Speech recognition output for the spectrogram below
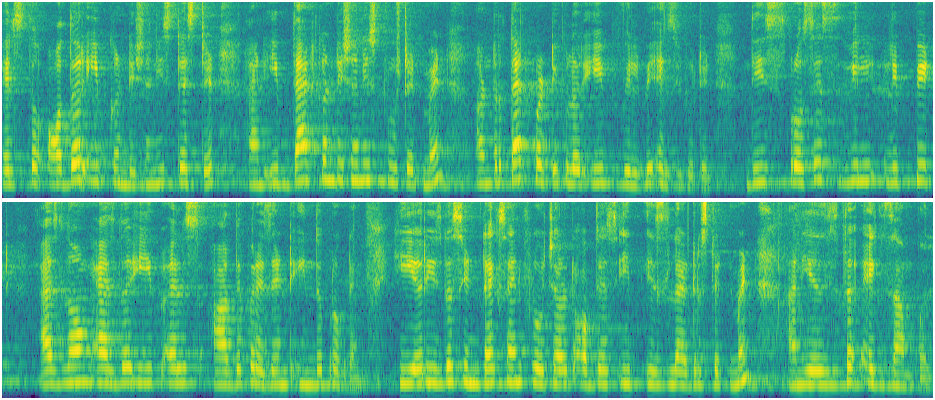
Else the other if condition is tested. And if that condition is true statement under that particular if will be executed. This process will repeat as long as the if else are the present in the program. Here is the syntax and flowchart of this if is ladder statement and here is the example.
